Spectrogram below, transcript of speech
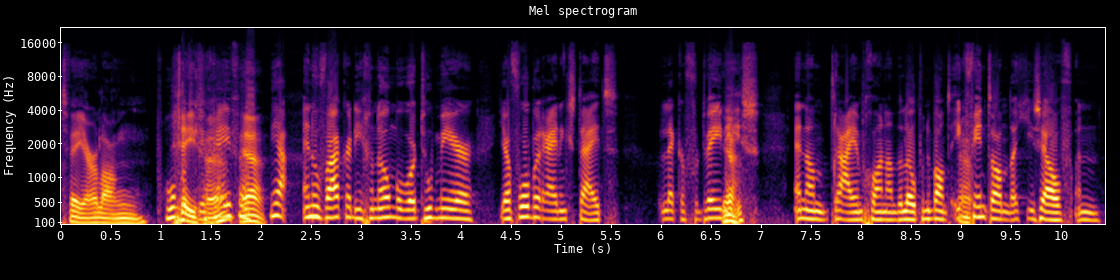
twee jaar lang geven. geven. Ja. Ja. En hoe vaker die genomen wordt, hoe meer jouw voorbereidingstijd lekker verdwenen is. En dan draai je hem gewoon aan de lopende band. Ik vind dan dat je zelf een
